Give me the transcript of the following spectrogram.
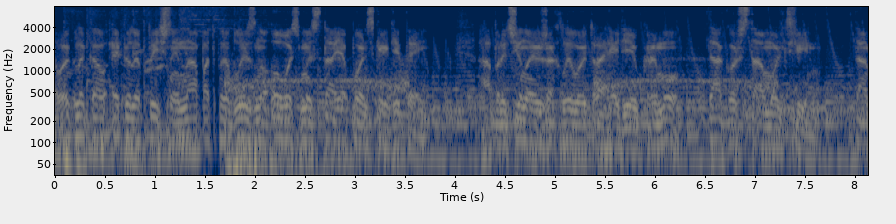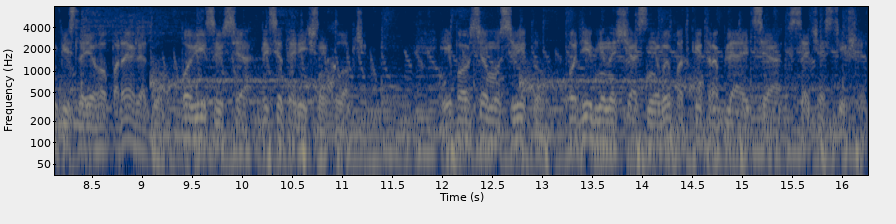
викликав епілептичний напад приблизно у 800 японських дітей. А причиною жахливої трагедії в Криму також став мультфільм. Там після його перегляду повісився десятирічний хлопчик. І по всьому світу подібні нещасні випадки трапляються все частіше.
